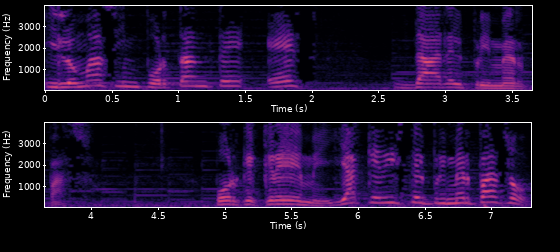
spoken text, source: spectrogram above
y lo más importante es dar el primer paso. Porque créeme, ya que diste el primer paso,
